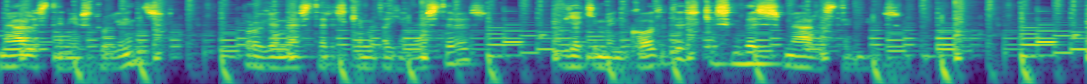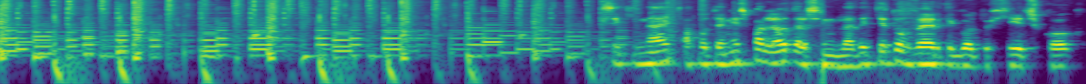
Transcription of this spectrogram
με άλλες ταινίες του Λίντς, προγενέστερες και μεταγενέστερες, διακειμενικότητες και συνδέσεις με άλλες ταινίες. Ξεκινάει από ταινίες παλαιότερες, δηλαδή και το Vertigo του Hitchcock,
